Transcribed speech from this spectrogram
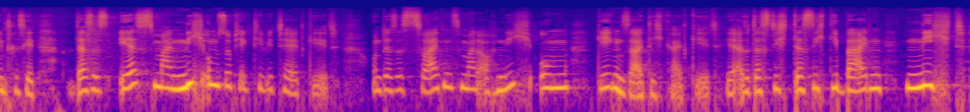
interessiert. Dass es erstmal nicht um Subjektivität geht und dass es zweitens mal auch nicht um Gegenseitigkeit geht. Ja? Also dass sich, dass sich die beiden nicht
